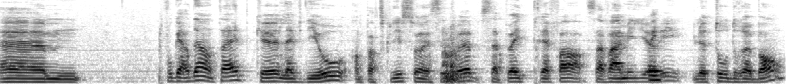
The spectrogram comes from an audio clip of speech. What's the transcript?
il euh, faut garder en tête que la vidéo, en particulier sur un site web, ça peut être très fort. Ça va améliorer le taux de rebond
